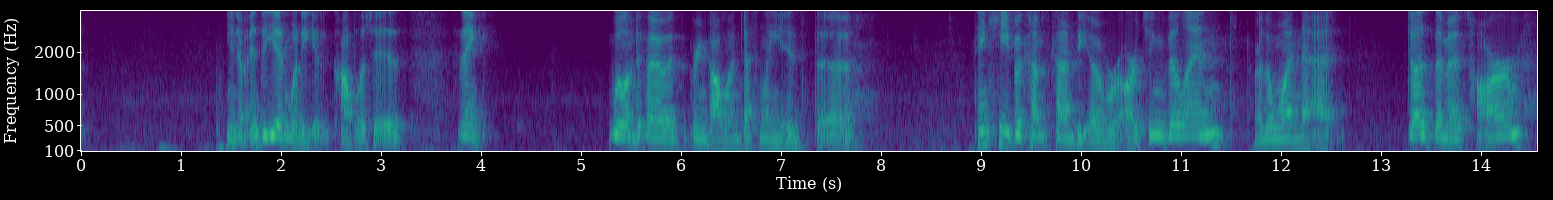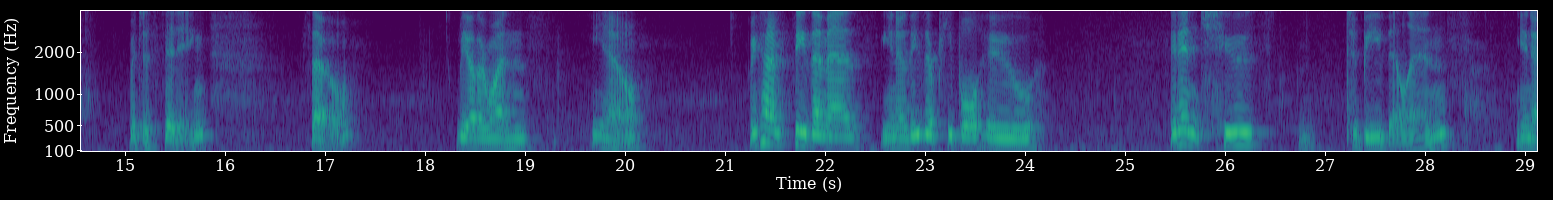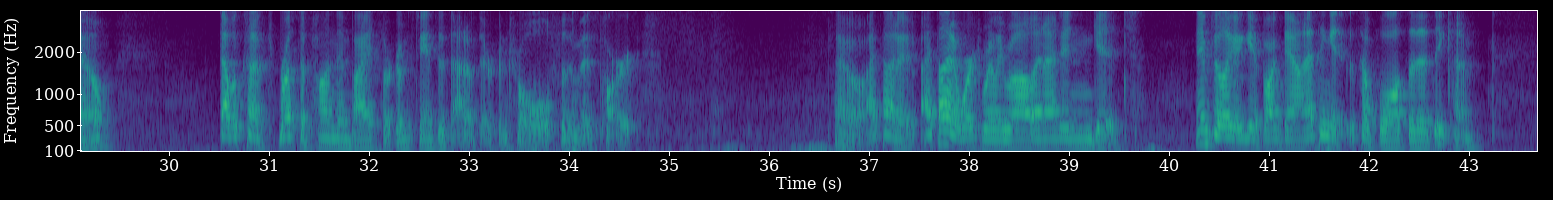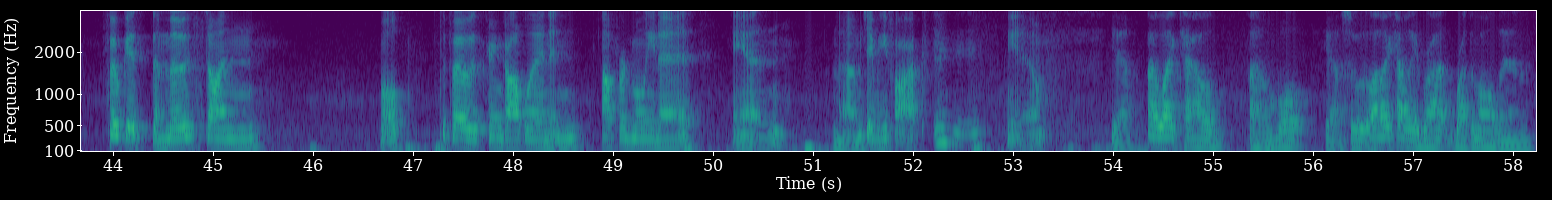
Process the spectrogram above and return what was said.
you know, in the end what he accomplishes. I think Willem Dafoe as Green Goblin definitely is the. I think he becomes kind of the overarching villain or the one that does the most harm, which is fitting. So the other ones, you know, we kind of see them as, you know, these are people who they didn't choose to be villains, you know. That was kind of thrust upon them by circumstances out of their control for the most part. So I thought it I thought it worked really well and I didn't get I didn't feel like I get bogged down. I think it was helpful also that they kind of focused the most on well, Dafoe is Green Goblin and Alfred Molina and um, Jamie Foxx. You know. Yeah, I liked how. Um, well, yeah. So I liked how they brought brought them all in,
